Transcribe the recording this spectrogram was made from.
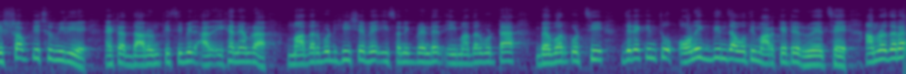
এই সব কিছু মিলিয়ে একটা দারুণ পিসিবিল আর এখানে আমরা মাদারবোর্ড হিসেবে ইসনিক ব্র্যান্ডের এই মাদারবোর্ডটা ব্যবহার করছি, যেটা কিন্তু অনেক দিন যাবতই মার্কেটে রয়েছে। আমরা যারা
